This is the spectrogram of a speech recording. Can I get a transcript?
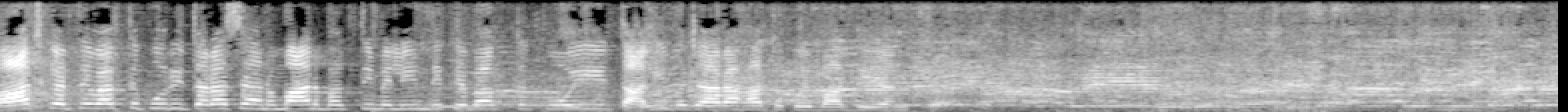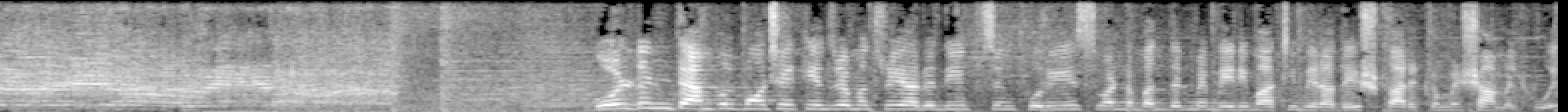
पाठ करते वक्त पूरी तरह से हनुमान भक्ति में लीन दिखे वक्त कोई ताली बजा रहा तो कोई वाद्य यंत्र गोल्डन टेंपल पहुँचे केंद्रीय मंत्री हरदीप सिंह पुरी, स्वर्ण मंदिर में मेरी माटी, मेरा देश कार्यक्रम में शामिल हुए।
